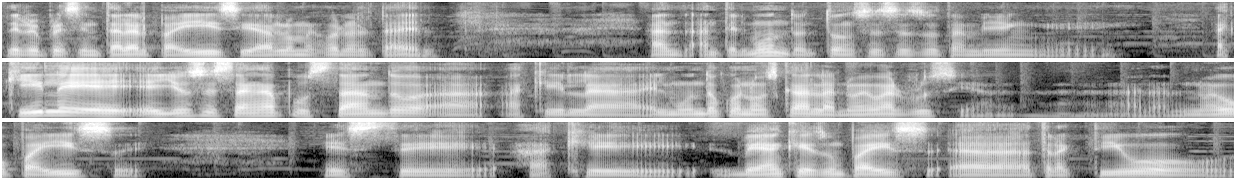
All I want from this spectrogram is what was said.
de representar al país y dar lo mejor al él ante el mundo. Entonces eso también eh, Aquí le, ellos están apostando a, que el mundo conozca a la nueva Rusia, al nuevo país, eh, este, a que vean que es un país ah, atractivo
